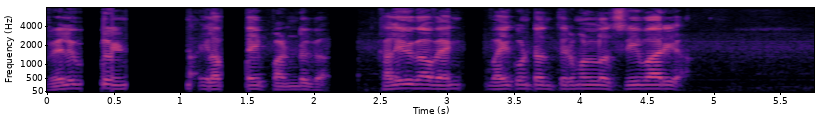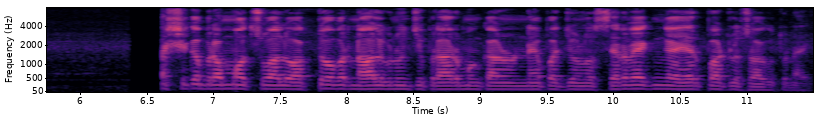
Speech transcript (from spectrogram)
వెలుగు ఇలపై పండుగ. కలియుగ వైకుంఠం తిరుమలలో శ్రీవారి వార్షిక బ్రహ్మోత్సవాలు అక్టోబర్ నాలుగు నుంచి ప్రారంభం కానున్న నేపథ్యంలో శరవేగంగా ఏర్పాట్లు సాగుతున్నాయి.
